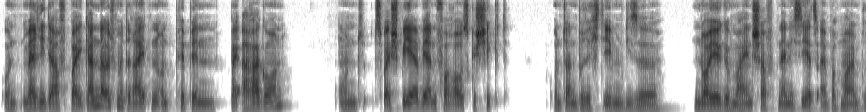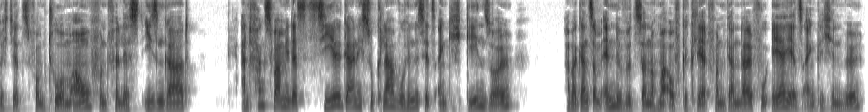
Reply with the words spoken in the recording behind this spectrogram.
Und Mary darf bei Gandalf mitreiten und Pippin bei Aragorn. Und zwei Speer werden vorausgeschickt. Und dann bricht eben diese neue Gemeinschaft, nenne ich sie jetzt einfach mal, bricht jetzt vom Turm auf und verlässt Isengard. Anfangs war mir das Ziel gar nicht so klar, wohin es jetzt eigentlich gehen soll. Aber ganz am Ende wird es dann nochmal aufgeklärt von Gandalf, wo er jetzt eigentlich hin will.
